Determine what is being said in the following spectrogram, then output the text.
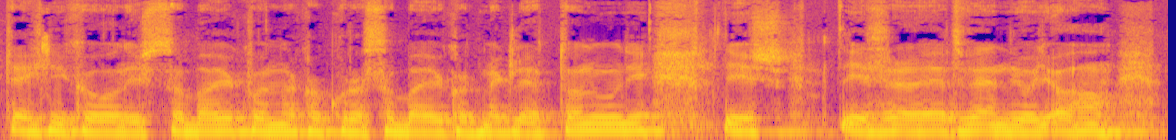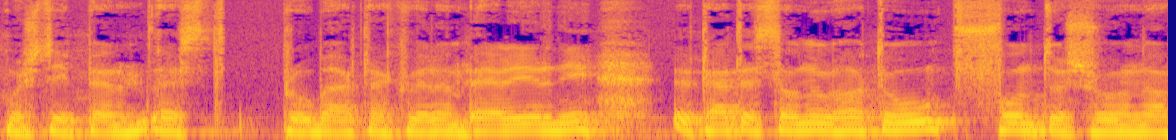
technika van és szabályok vannak, akkor a szabályokat meg lehet tanulni, és észre lehet venni, hogy aha, most éppen ezt próbálták velem elérni. Tehát ez tanulható. Fontos volna,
